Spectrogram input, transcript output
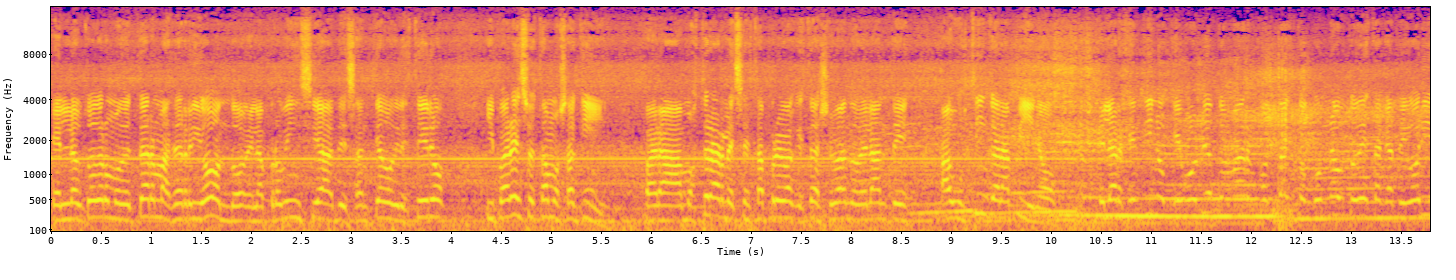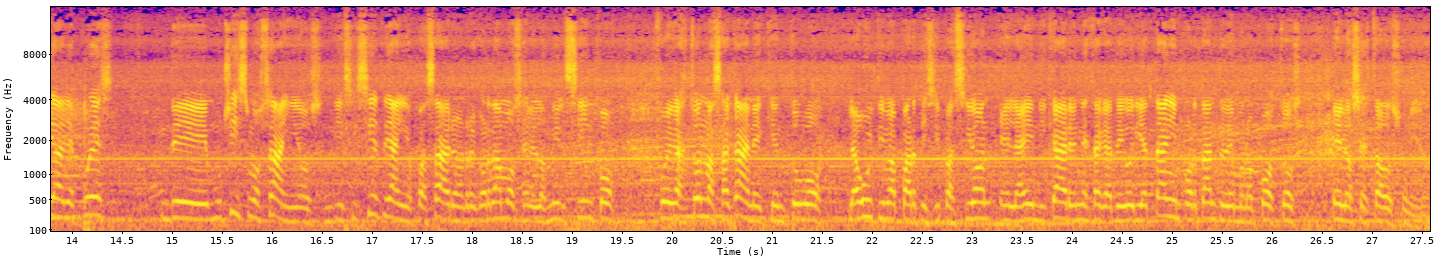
en el Autódromo de Termas de Río Hondo, en la provincia de Santiago del Estero. Y para eso estamos aquí, para mostrarles esta prueba que está llevando adelante Agustín Canapino, el argentino que volvió a tomar contacto con un auto de esta categoría después de muchísimos años, 17 años pasaron, recordamos en el 2005 fue Gastón Mazacane quien tuvo la última participación en la IndyCar en esta categoría tan importante de monopostos en los Estados Unidos.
